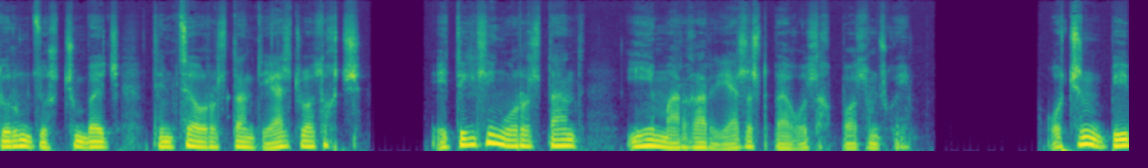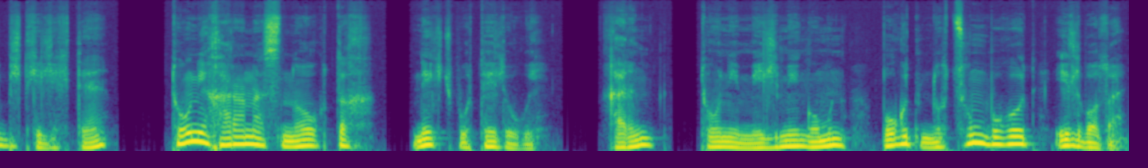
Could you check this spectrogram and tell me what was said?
дүрм зөрчин байж тэмцээ уралдаанд ялж болох ч итгэлийн уралдаанд ийм аргаар ялалт байгуулах боломжгүй юм. Учир нь Библиэд хэлэхдээ түүний хараанаас нуугдах нэгж бүтээл үгүй. Харин Түүний мэлмийн өмнө бүгд нүцгэн бөгөөд ил болоо.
